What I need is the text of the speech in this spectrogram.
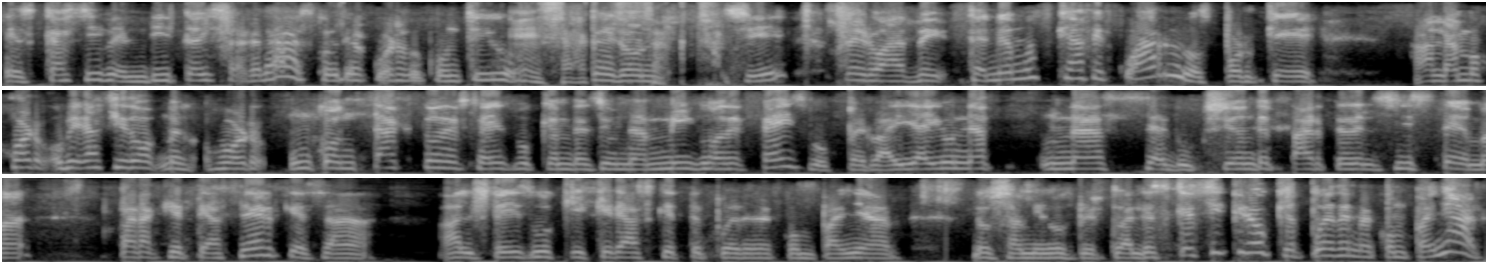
es casi bendita y sagrada, estoy de acuerdo contigo. Exacto. Pero, exacto. Sí, pero tenemos que adecuarnos porque a lo mejor hubiera sido mejor un contacto de Facebook en vez de un amigo de Facebook, pero ahí hay una, una seducción de parte del sistema para que te acerques a, al Facebook y creas que te pueden acompañar los amigos virtuales, que sí creo que pueden acompañar,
